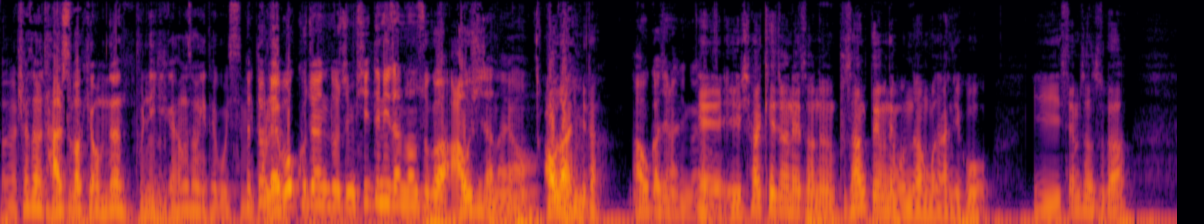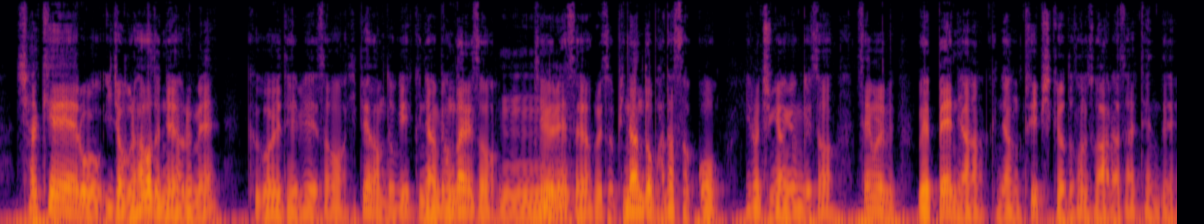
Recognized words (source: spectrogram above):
어, 최선을 다할 수밖에 없는 분위기가 형성이 되고 있습니다. 또 레버쿠젠도 지금 시드니 샘 선수가 아웃이잖아요. 아웃 아닙니다. 아웃까지는 아닌가요? 예, 이 샬케전에서는 부상 때문에 못 나온 건 아니고 이 샘 선수가 샬케로 이적을 하거든요 여름에 그거에 대비해서 히피아 감독이 그냥 명단에서 음. 제외를 했어요. 그래서 비난도 받았었고 이런 중요한 경기에서 샘을 왜 빼냐 그냥 투입시켜도 선수가 알아서 할 텐데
